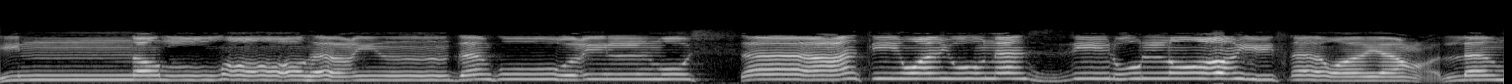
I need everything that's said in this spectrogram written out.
إِنَّ اللَّهَ عِندَهُ عِلْمُ السَّاعَةِ وَيُنَزِّلُ الْغَيْثَ وَيَعْلَمُ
